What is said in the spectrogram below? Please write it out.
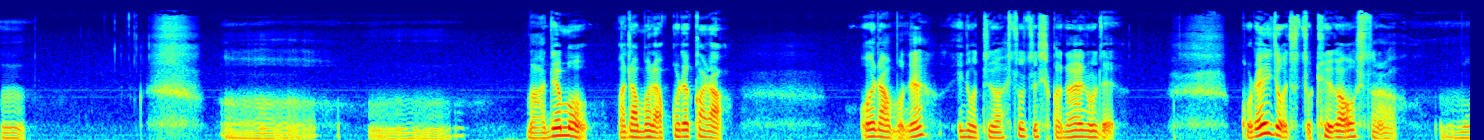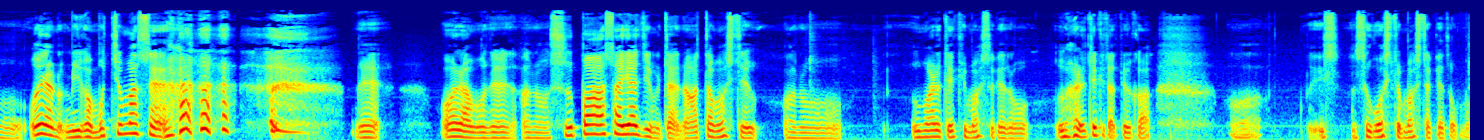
うん。うん。まあでも、まだまだこれから、おいらもね、命は一つしかないので、これ以上ちょっと怪我をしたら、もう、おいらの身が持ちません。ね。おいらもね、あの、スーパーサイヤ人みたいな頭して、あの、生まれてきましたけど、生まれてきたというか、あ過ごしてましたけども、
